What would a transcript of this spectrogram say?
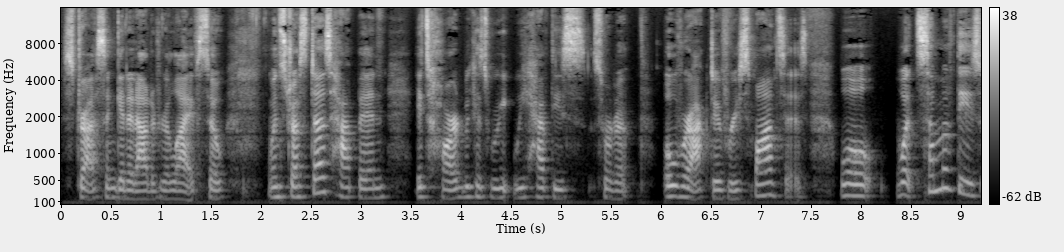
stress and get it out of your life. So when stress does happen, it's hard because we, we have these sort of overactive responses. Well, what some of these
